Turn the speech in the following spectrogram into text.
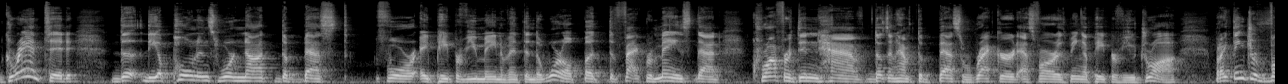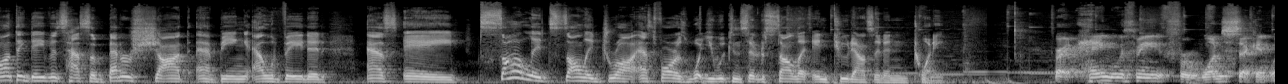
granted, the the opponents were not the best for a pay-per-view main event in the world, but the fact remains that Crawford didn't have doesn't have the best record as far as being a pay-per-view draw. But I think Gervonta Davis has a better shot at being elevated as a solid, solid draw as far as what you would consider solid in 2020. All right, hang with me for one second.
